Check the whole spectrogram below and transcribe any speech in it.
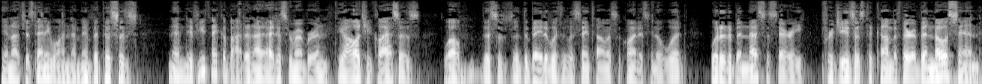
yeah, not just anyone. I mean, but this is, and if you think about it, and I, I just remember in theology classes, well, this is debated with, with St. Thomas Aquinas, you know, would, would it have been necessary for Jesus to come if there had been no sin?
